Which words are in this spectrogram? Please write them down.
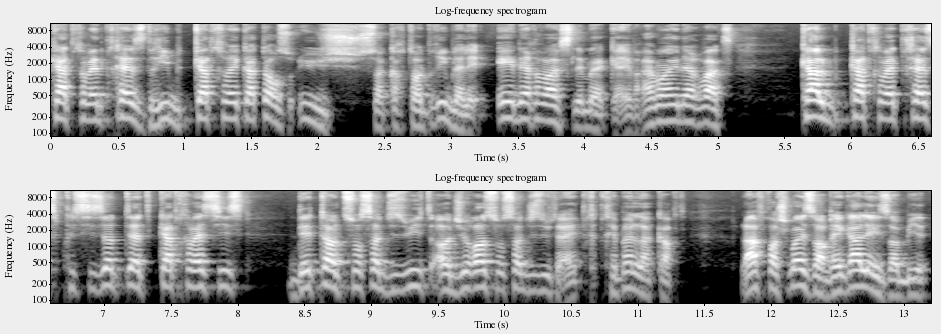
93, dribble 94, Uch, sa carte en dribble, elle est énervax les mecs, elle est vraiment énervax. Calme 93, précision de tête 86, détente 78, endurance 78. Elle est très très belle la carte. Là, franchement, ils ont régalé. Ils ont mis...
